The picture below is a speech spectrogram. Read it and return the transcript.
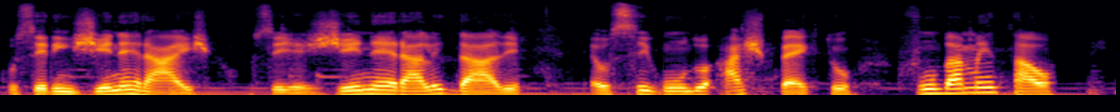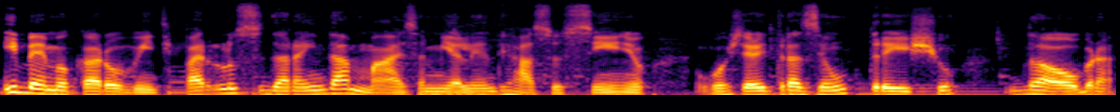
por serem generais, ou seja, generalidade é o segundo aspecto fundamental e bem, meu caro ouvinte, para elucidar ainda mais a minha linha de raciocínio, eu gostaria de trazer um trecho da obra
